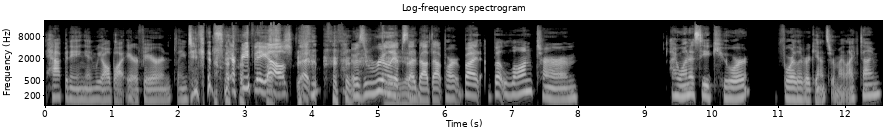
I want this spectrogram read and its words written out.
happening and we all bought airfare and plane tickets and everything else but i was really yeah, upset yeah. about that part but but long term i want to see a cure for liver cancer in my lifetime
